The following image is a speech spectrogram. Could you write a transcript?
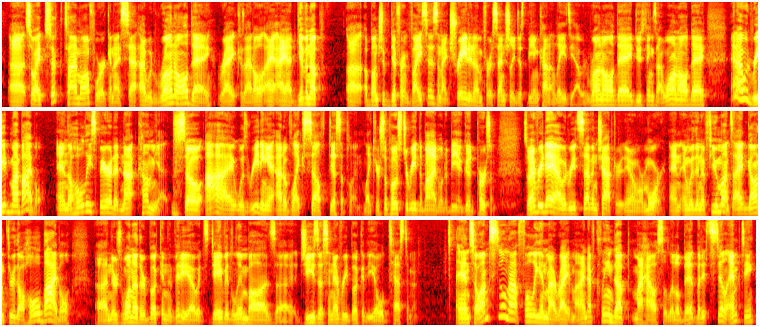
uh, so I took time off work and I sat. I would run all day, right? Because I had all I, I had given up uh, a bunch of different vices and I traded them for essentially just being kind of lazy. I would run all day, do things I want all day, and I would read my Bible. And the Holy Spirit had not come yet. So I was reading it out of like self discipline. Like you're supposed to read the Bible to be a good person. So every day I would read seven chapters, you know, or more. And, and within a few months, I had gone through the whole Bible uh, and there's one other book in the video. It's David Limbaugh's uh, Jesus in Every Book of the Old Testament. And so I'm still not fully in my right mind. I've cleaned up my house a little bit, but it's still empty.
